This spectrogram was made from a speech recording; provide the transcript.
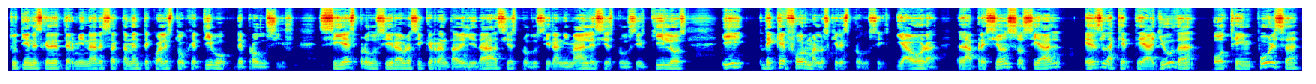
tú tienes que determinar exactamente cuál es tu objetivo de producir. Si es producir ahora sí que rentabilidad, si es producir animales, si es producir kilos y de qué forma los quieres producir. Y ahora, la presión social es la que te ayuda o te impulsa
